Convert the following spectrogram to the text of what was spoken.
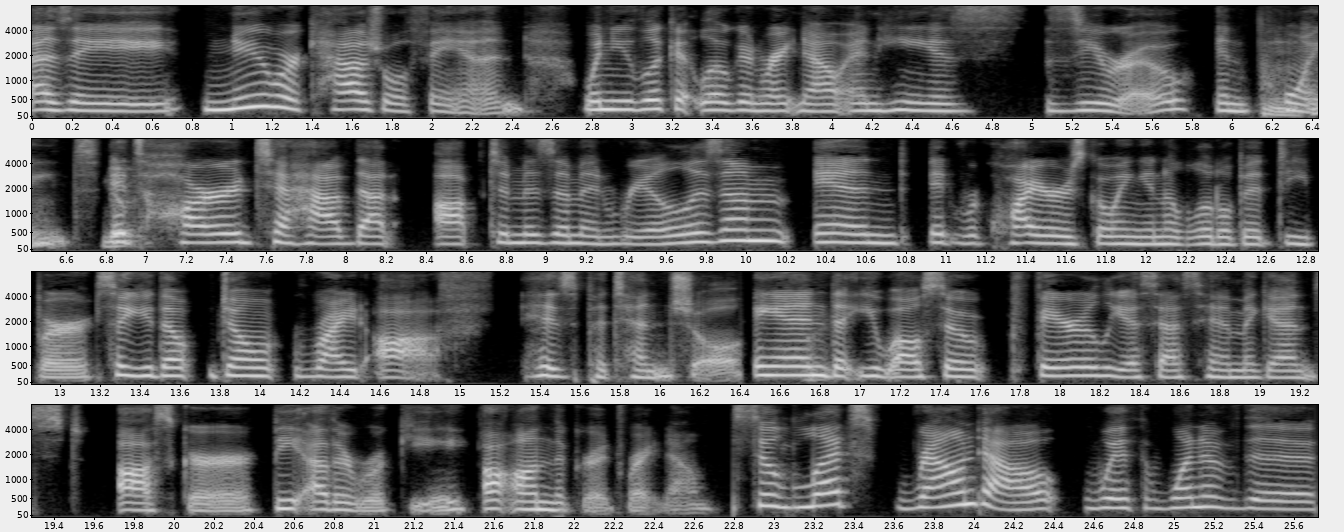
as a new or casual fan, when you look at Logan right now and he is zero in mm-hmm. point. Mm-hmm. Yep. It's hard to have that optimism and realism and it requires going in a little bit deeper so you don't don't write off his potential and that you also fairly assess him against Oscar, the other rookie uh, on the grid right now. So let's round out with one of the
